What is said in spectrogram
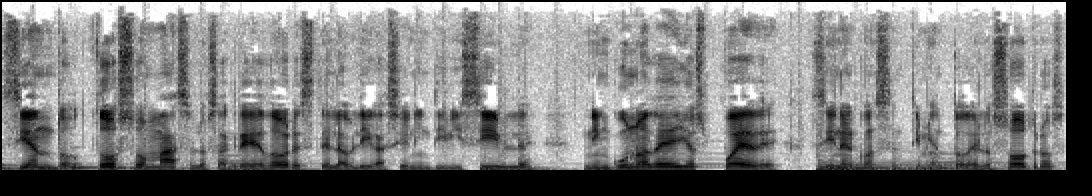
Siendo dos o más los acreedores de la obligación indivisible, ninguno de ellos puede, sin el consentimiento de los otros,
